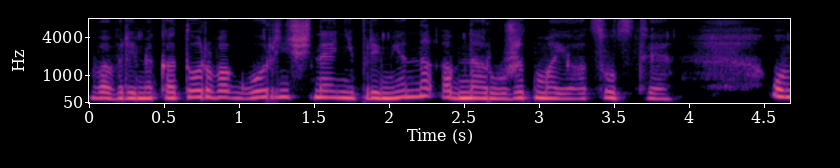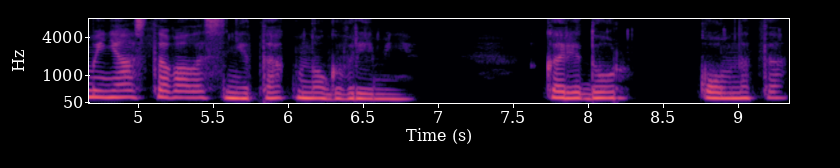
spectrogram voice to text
во время которого горничная непременно обнаружит мое отсутствие. У меня оставалось не так много времени. Коридор, комната,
